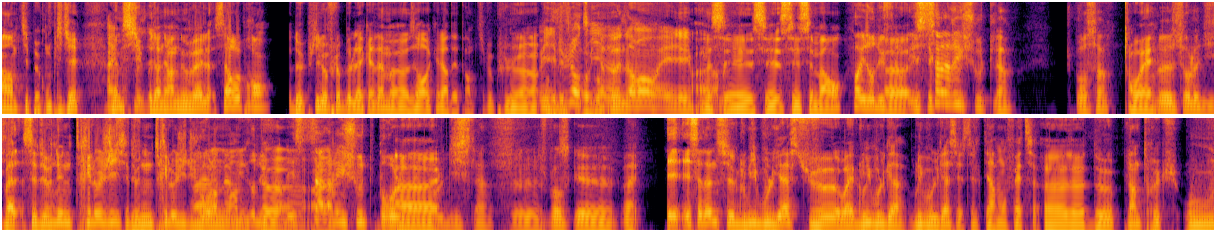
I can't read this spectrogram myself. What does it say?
un petit peu compliqué. Ah, Même si aux dernières nouvelles ça reprend. Depuis le flop de Black Adam, euh, The Rock a l'air d'être un petit peu plus. euh, Oui, il est plus gentil, euh, clairement. ouais, Ouais, c'est c'est c'est c'est marrant. Ils ont dû faire Euh, des sales reshoots là. Je pense, hein, Ouais. sur le, sur le 10. Bah, c'est devenu une trilogie, c'est devenu une trilogie du jour au lendemain. ils ont dû faire des sales ouais. reshoots pour le, Ah ouais. pour le 10 là. Je, je pense que. Ouais. Et, et ça donne ce Glooby Boulga, si tu veux. Ouais, Glooby Boulga. Glooby Boulga, c'est le terme en fait, euh, de plein de trucs où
